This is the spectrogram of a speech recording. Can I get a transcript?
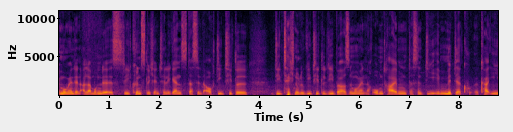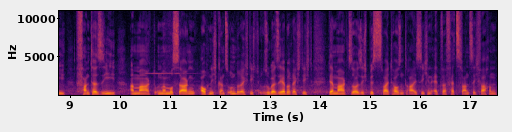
im Moment in aller Munde ist, die künstliche Intelligenz. Das sind auch die Titel, die Technologietitel, die Börsen im Moment nach oben treiben, das sind die eben mit der KI-Fantasie am Markt. Und man muss sagen, auch nicht ganz unberechtigt, sogar sehr berechtigt. Der Markt soll sich bis 2030 in etwa verzwanzigfachen.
